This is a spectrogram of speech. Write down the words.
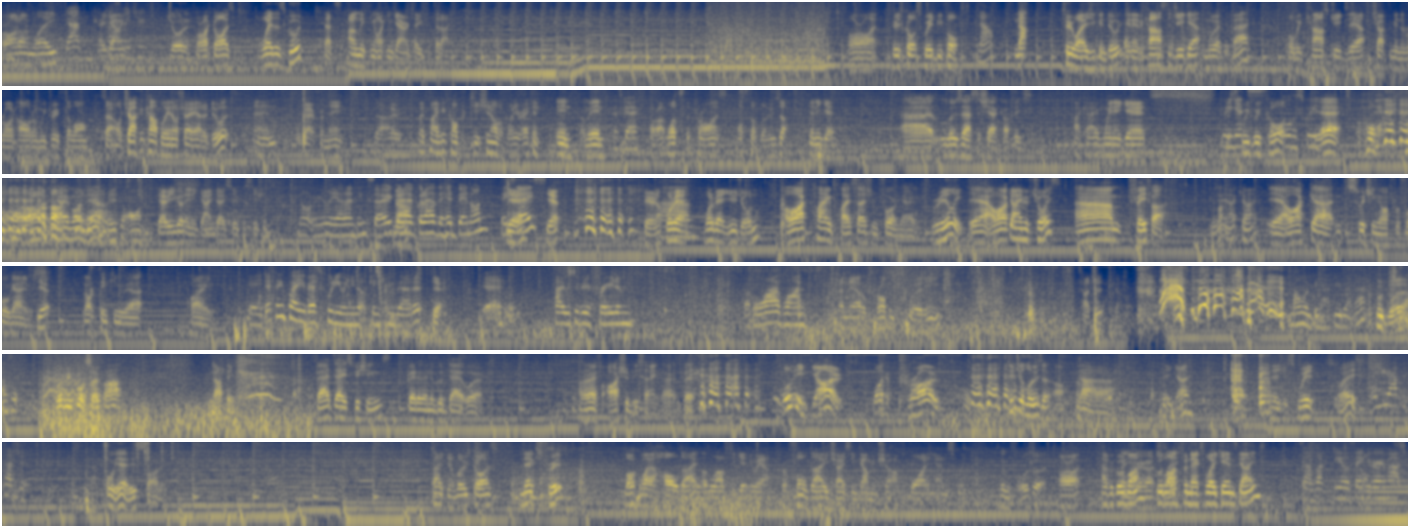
All right, I'm Lee. Gab, How you nice going? to meet you. Jordan. All right, guys, weather's good. That's the only thing I can guarantee for today. All right, who's caught squid before? No. Nah. Two ways you can do it. You can either cast the jig out and work it back, or we cast jigs out, chuck them in the rod holder, and we drift along. So I'll chuck a couple in, I'll show you how to do it, and we'll go from there. So let's make a competition of it. What do you reckon? In. I'm in. Let's go. All right, what's the prize? What's the loser? Gonna get Uh, loser has to shout coffees. okay. Winner gets When the he squid gets we've caught. All the squid. Yeah. Oh, all right. Game on now. It's on. Gabby, you got any game day superstitions? Not really, I don't think so. No. Gotta have gotta have the headband on these yeah. days. Yep. Fair enough. What about Um, what about you, Jordan? I like playing PlayStation 4 a game. Really? Yeah, I like Game of choice? um FIFA. Yeah. Okay. Yeah, I like uh, switching off before games. Yep. Not thinking about playing. Yeah, you definitely play your best footy when you're not thinking about it. Yeah. Yeah. Play with a bit of freedom. Got a live one. And now it'll probably squirt in. Touch it. Go. Mum would be happy about that. Good work. Loves it. What have we caught so far? Nothing. Bad days fishing's better than a good day at work. I don't know if I should be saying that, but Look at him go. Like a pro. Did you lose it? Oh, nah, nah. there you go. There's your squid. Sweet. Oh, you have to touch it. Oh yeah, it is slimy. Take your loot, guys. Next trip, lock away a whole day. I'd love to get you out for a full day chasing gummy sharks, whiting and squid. Looking forward to it. All right. Have a good Thank one. much, good luck Lee. for next weekend's games. Sounds like a deal. Thank you very much.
